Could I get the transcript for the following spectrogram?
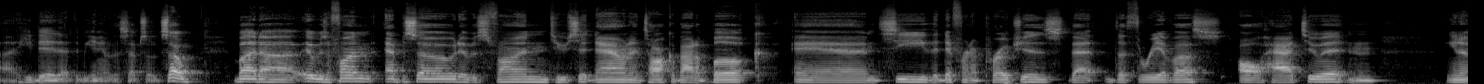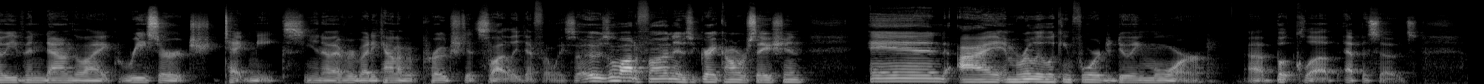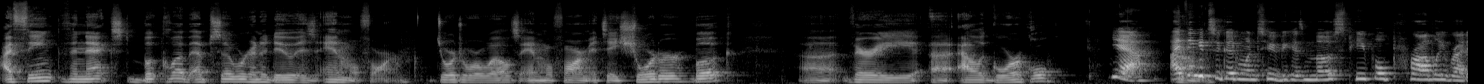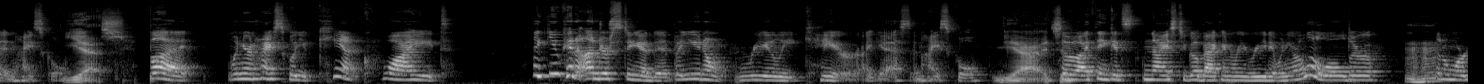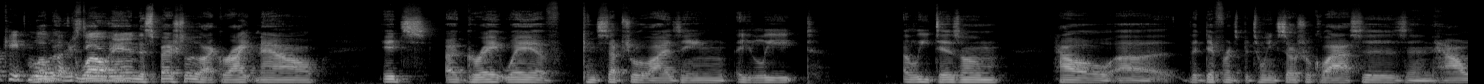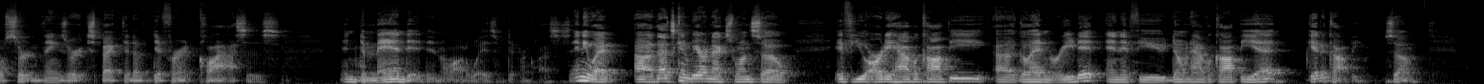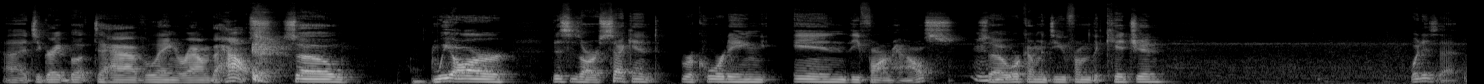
uh, he did at the beginning of this episode. So, but uh, it was a fun episode. It was fun to sit down and talk about a book and see the different approaches that the three of us all had to it and you know, even down to like research techniques. You know, everybody kind of approached it slightly differently. So it was a lot of fun. It was a great conversation. And I am really looking forward to doing more uh, book club episodes. I think the next book club episode we're going to do is Animal Farm, George Orwell's Animal Farm. It's a shorter book, uh, very uh, allegorical. Yeah, I Um, think it's a good one too because most people probably read it in high school. Yes. But when you're in high school, you can't quite. Like, you can understand it, but you don't really care, I guess, in high school. Yeah, it's So I think it's nice to go back and reread it when you're a little older, a little more capable Well, of understanding. well, and especially like right now, it's a great way of conceptualizing elite, elitism, how uh, the difference between social classes and how certain things are expected of different classes and demanded in a lot of ways of different classes. Anyway, uh, that's going to be our next one. So if you already have a copy, uh, go ahead and read it. And if you don't have a copy yet, get a copy. So uh, it's a great book to have laying around the house. So we are, this is our second recording in the farmhouse. So we're coming to you from the kitchen. What is that?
